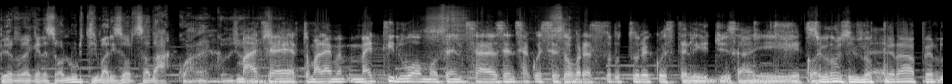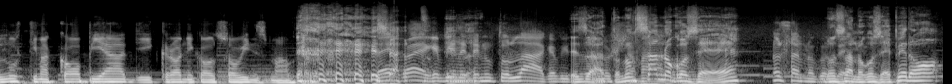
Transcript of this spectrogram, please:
per che ne so, l'ultima risorsa d'acqua. Ecco, diciamo ma così. certo, ma dai, metti l'uomo senza, senza, queste sovrastrutture e queste leggi, sai? Secondo me si lotterà per l'ultima copia di Chronicles of Innsmouth. esatto, eh, che viene esatto. tenuto là, capito? Esatto, non sanno cos'è. Eh? Non sanno cos'è. Non sanno cos'è, però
